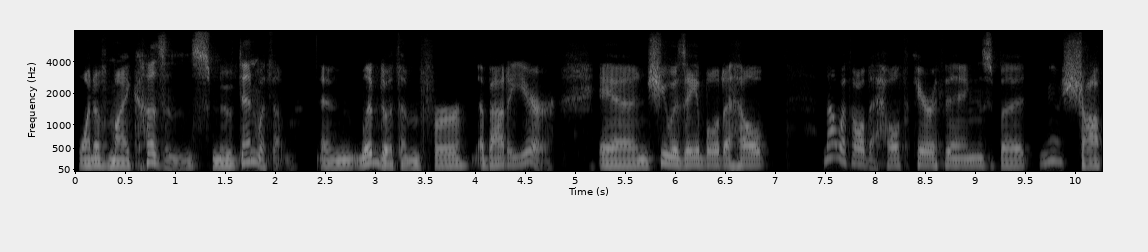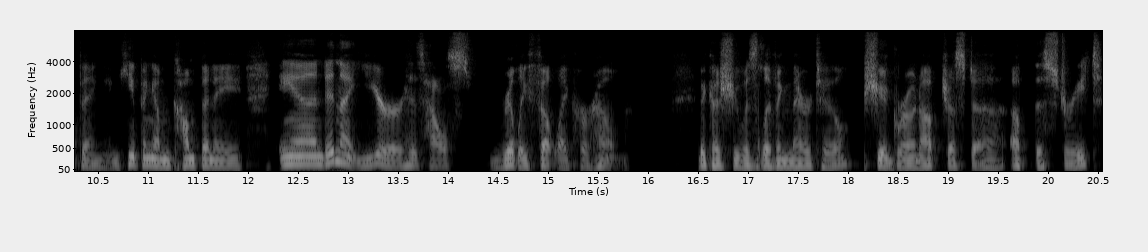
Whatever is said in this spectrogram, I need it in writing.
one of my cousins moved in with him and lived with him for about a year. And she was able to help not with all the healthcare things, but you know, shopping and keeping him company. And in that year, his house really felt like her home because she was living there too. She had grown up just uh, up the street.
